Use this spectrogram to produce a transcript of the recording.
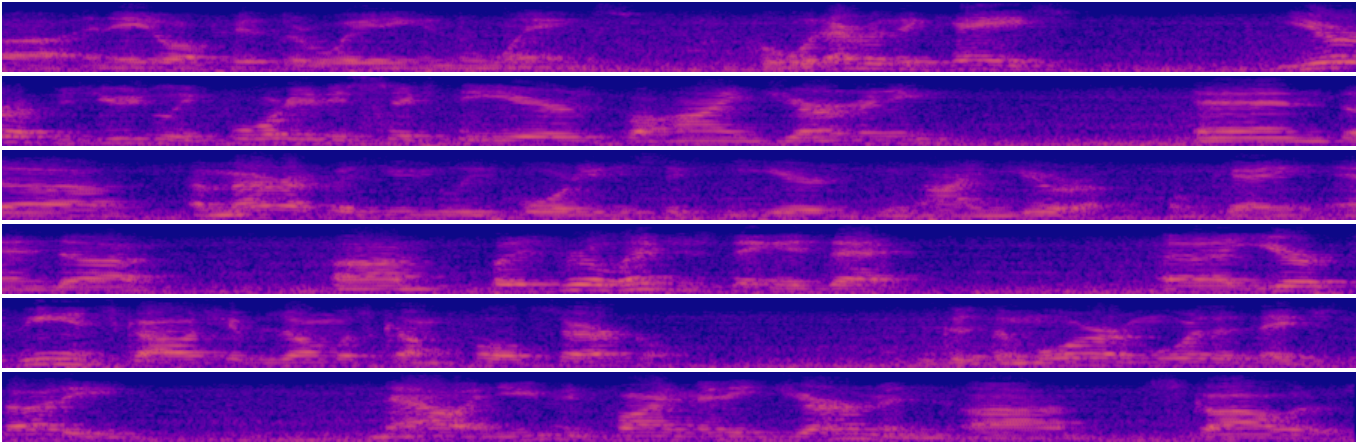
uh, an Adolf Hitler waiting in the wings. But whatever the case, Europe is usually 40 to 60 years behind Germany, and uh, America is usually 40 to 60 years behind Europe. Okay, and uh, um, but it's real interesting is that uh, European scholarship has almost come full circle because the more and more that they've studied now, and you even find many German um, scholars.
